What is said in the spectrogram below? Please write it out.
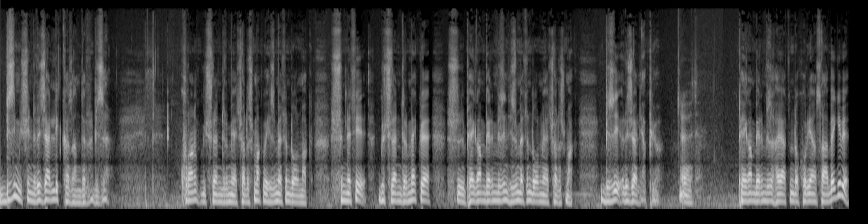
bizim için ricallik kazandırır bize. Kur'an'ı güçlendirmeye çalışmak ve hizmetinde olmak, sünneti güçlendirmek ve peygamberimizin hizmetinde olmaya çalışmak bizi rical yapıyor. Evet. Peygamberimizi hayatında koruyan sahabe gibi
